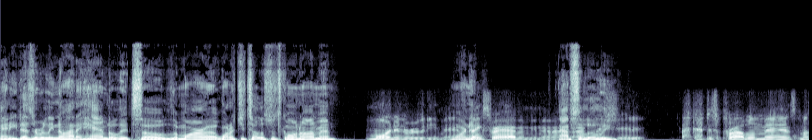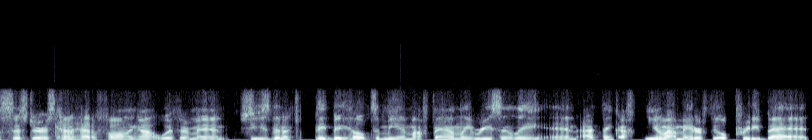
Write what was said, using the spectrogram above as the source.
and he doesn't really know how to handle it. So, Lamar, uh, why don't you tell us what's going on, man? Morning, Rudy, man. Morning. Thanks for having me, man. I- Absolutely. I appreciate it. I got this problem, man. It's my sister. It's kind of had a falling out with her, man. She's been a big, big help to me and my family recently, and I think I, you know, I made her feel pretty bad,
